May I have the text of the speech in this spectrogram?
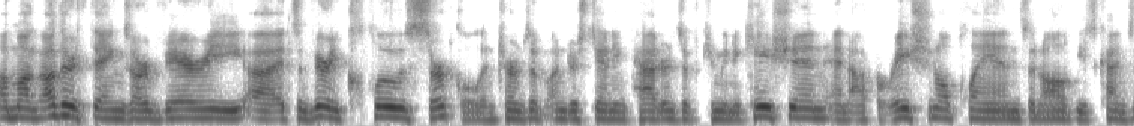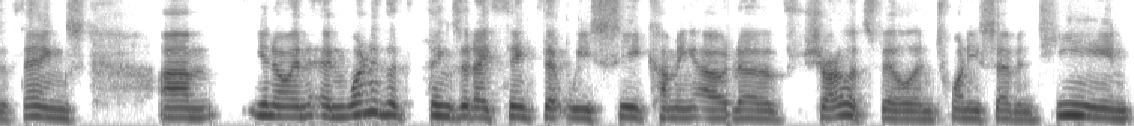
among other things are very uh, it's a very closed circle in terms of understanding patterns of communication and operational plans and all of these kinds of things. Um, you know and, and one of the things that i think that we see coming out of charlottesville in 2017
